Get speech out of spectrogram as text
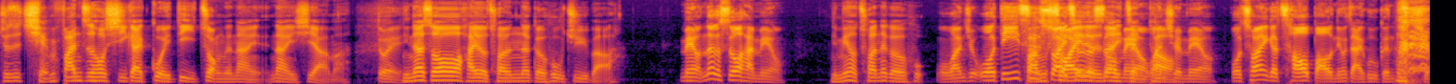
就是前翻之后膝盖跪地撞的那那一下嘛。对，你那时候还有穿那个护具吧？没有那个时候还没有，你没有穿那个护，我完全我第一次摔车的时候没有，完全没有。我穿一个超薄牛仔裤跟短袖，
